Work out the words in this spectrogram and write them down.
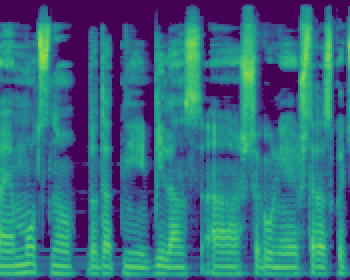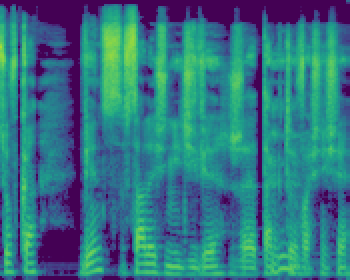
mają mocno dodatni bilans, a szczególnie już teraz końcówka, więc wcale się nie dziwię, że tak to Mhm. właśnie się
